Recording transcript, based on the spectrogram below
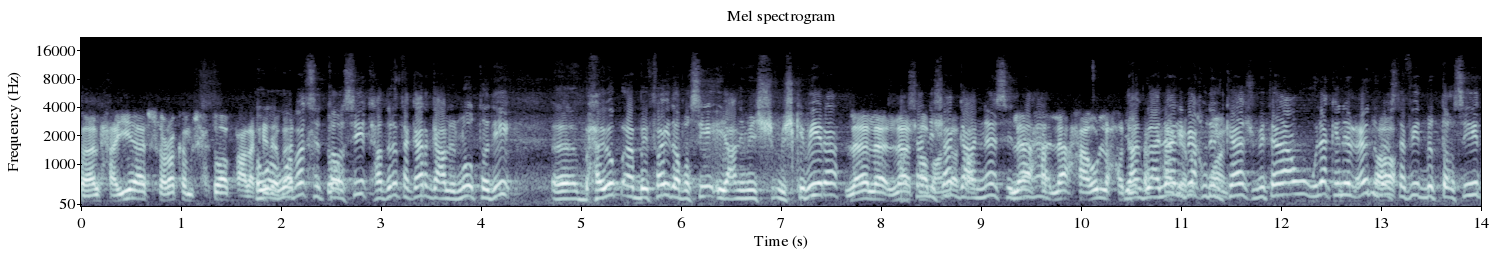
فالحقيقة الشراكة مش هتقف على هو كده هو بس. التقسيط حضرتك أرجع للنقطة دي. آه، هيبقى بفايدة بسيطة يعني مش مش كبيرة لا لا لا عشان طبعا لا نشجع طبعا. الناس لا لا هقول لحضرتك يعني بقى الأهلي يا بياخد. الكاش بتاعه ولكن العضو آه. بيستفيد بالتقسيط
